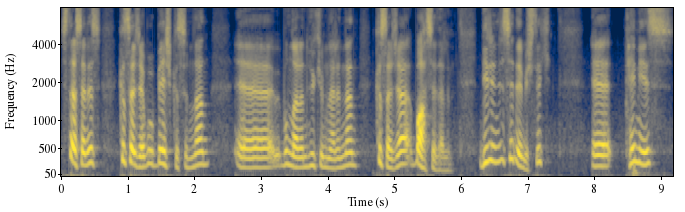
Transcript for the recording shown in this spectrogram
İsterseniz kısaca bu beş kısımdan e, bunların hükümlerinden kısaca bahsedelim. Birincisi demiştik e, temiz,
